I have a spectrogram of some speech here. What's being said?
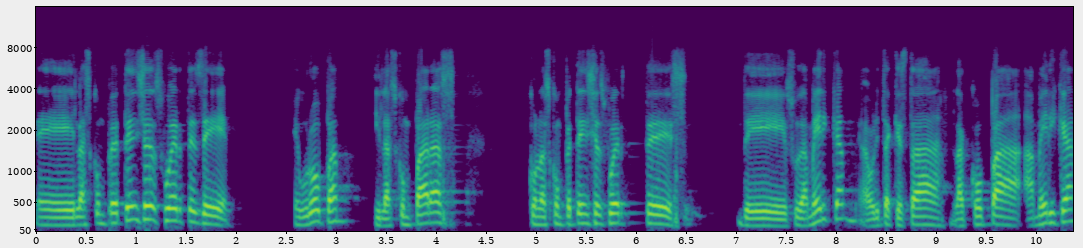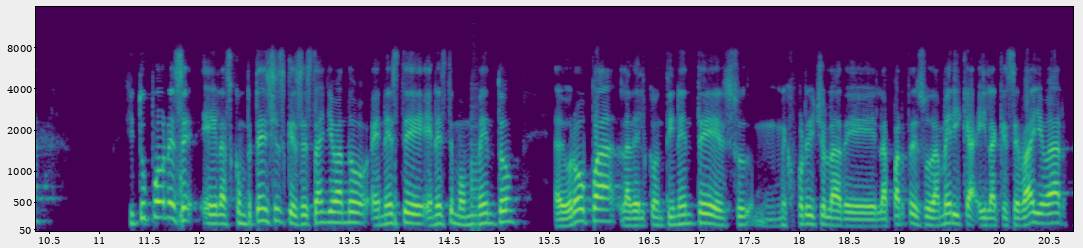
eh, las competencias fuertes de Europa y las comparas con las competencias fuertes de Sudamérica, ahorita que está la Copa América, si tú pones eh, las competencias que se están llevando en este, en este momento, la de Europa, la del continente, mejor dicho, la de la parte de Sudamérica y la que se va a llevar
